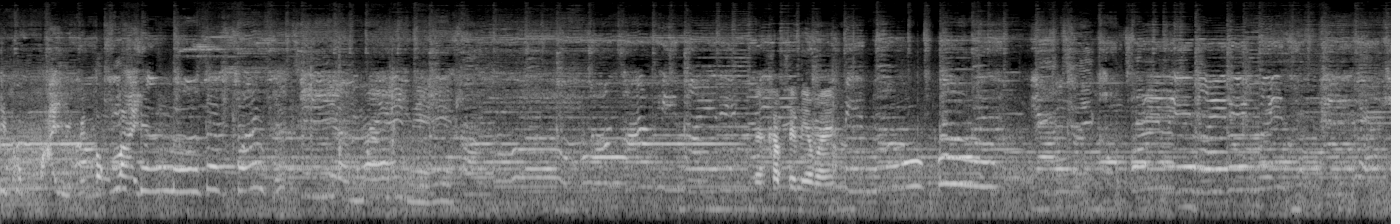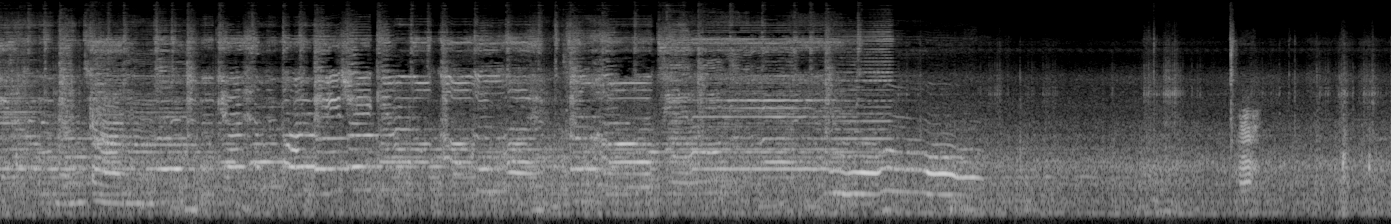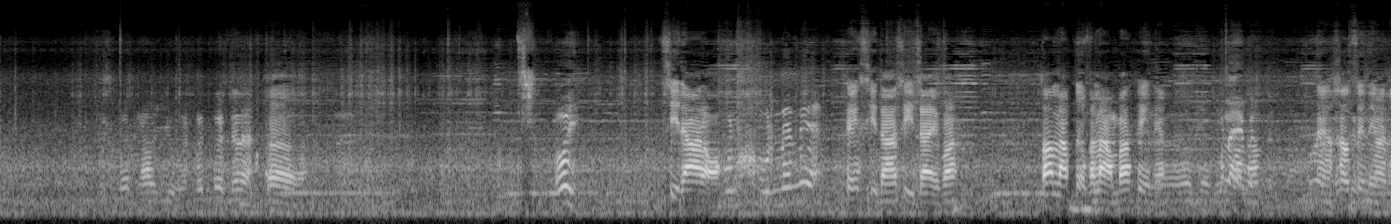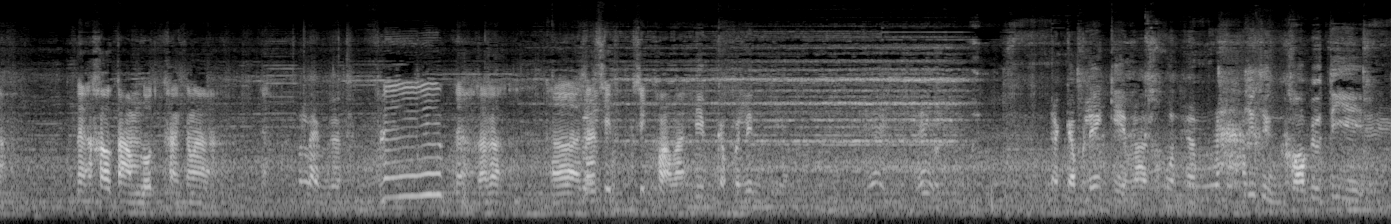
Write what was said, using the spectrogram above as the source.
รีบก็ไปไม่ต้องไล่ถึงหนูสักครั้งสักทียังไม่มีค่ะนะครับเส้นนี้ไหม มืดๆนี่แหละเออเฮ้ยสีดาเหรอ คุณคุณนั่นเนี่ยเพลงสีดาสีใจปะต้อนรับเหนือพระรามปะเพลงเนี้ยเมื่อไหร่มันเนี่ยเข้าเส้นนี้มานะเนี่ยเข้าตามรถคันข้างหน้าเมื่อไหร่มันจะฟลิปเนี่ยแล้วก็เออแล้วชิดชิดขวาไว้รีบกลับไปเล่นเกมเฮ้ยเฮ้ยอยากกลับไปเล่นเกมแล้วทุกคนครับคิดถึง Call of Duty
